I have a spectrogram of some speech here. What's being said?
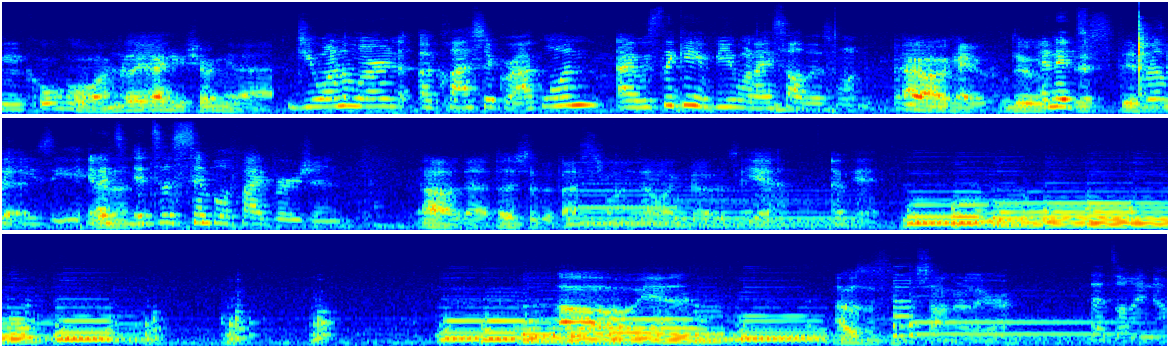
Fucking cool. I'm really Yeah. glad you showed me that. Do you want to learn a classic rock one? I was thinking of you when I saw this one. Oh, okay. We'll do. And it's this, this really it. easy. And And it's then- it's a simplified version. Oh, that those are the best ones. I like those. Yeah. Okay. Oh yeah. I was listening to the song earlier. That's all I know.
